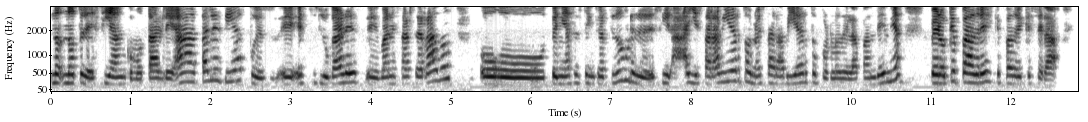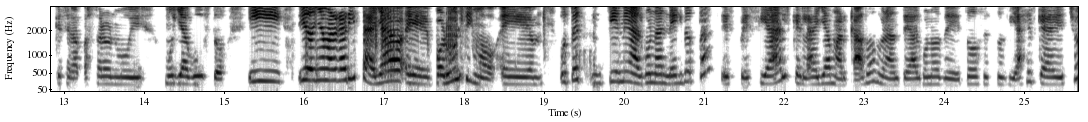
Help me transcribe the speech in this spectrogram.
no, no te decían como tal de, ah, tales días, pues eh, estos lugares eh, van a estar cerrados, o tenías esta incertidumbre de decir, ay, estará abierto o no estará abierto por lo de la pandemia, pero qué padre, qué padre que se la, que se la pasaron muy, muy a gusto. Y, doña Margarita, ya eh, por último, ¿usted tiene alguna anécdota especial que la haya marcado durante alguno de todos estos viajes que ha hecho?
